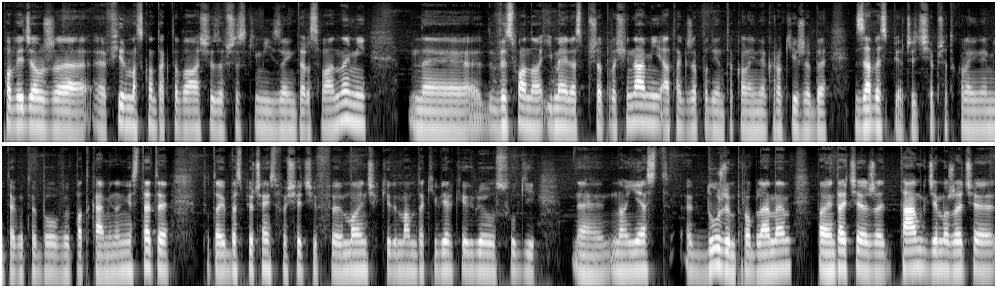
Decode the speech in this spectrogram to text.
powiedział, że firma skontaktowała się ze wszystkimi zainteresowanymi, e, wysłano e-maile z przeprosinami, a także podjęto kolejne kroki, żeby zabezpieczyć się przed kolejnymi tego typu wypadkami. No niestety tutaj bezpieczeństwo sieci w momencie, kiedy mam takie wielkie gry usługi, e, no jest dużym problemem. Pamiętajcie, że tam, gdzie możecie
